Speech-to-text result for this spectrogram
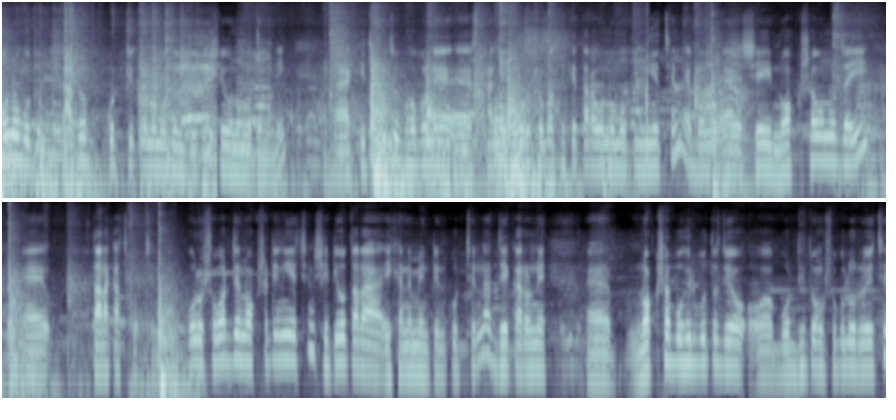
অনুমোদন নেই। রাজক কর্তৃক অনুমোদন দিতে সেই অনুমোদন নেই। কিছু কিছু ভবনে স্থানীয় পৌরসভা থেকে তারা অনুমতি নিয়েছেন এবং সেই নকশা অনুযায়ী তারা কাজ করছেন না। পৌরসভার যে নকশাটি নিয়েছেন, সেটিও তারা এখানে মেনটেন করছেন না। যে কারণে নকশা বহির্ভূত যে বর্ধিত অংশগুলো রয়েছে,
